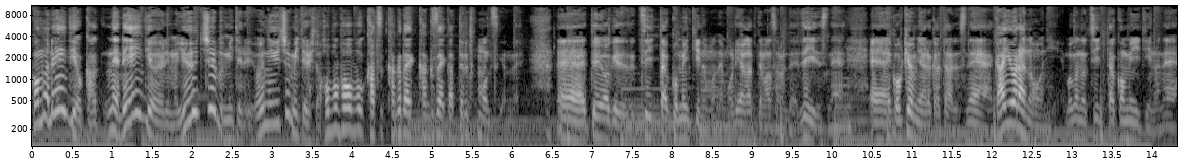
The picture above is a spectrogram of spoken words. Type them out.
このレイディオか、ね、レイディオよりも YouTube 見てる、俺の YouTube 見てる人はほぼほぼ角材、角材買ってると思うんですけどね。えー、というわけで、Twitter コミュニティのもね、盛り上がってますので、ぜひですね、えー、ご興味ある方はですね、概要欄の方に僕の Twitter コミュニティのね、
